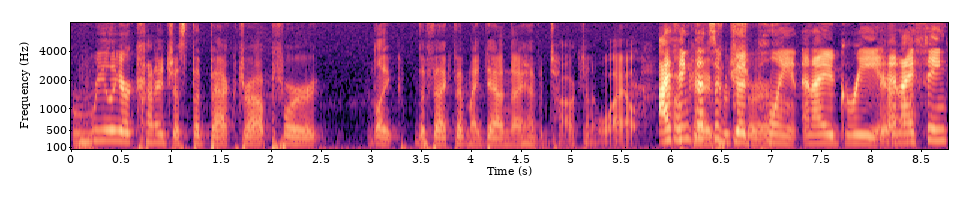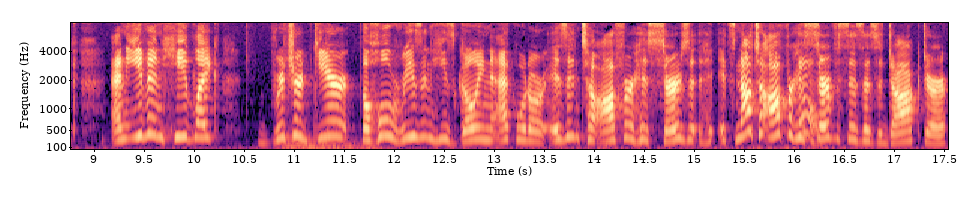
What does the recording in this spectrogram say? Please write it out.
really are kind of just the backdrop for like the fact that my dad and I haven't talked in a while. I think Okay, that's a good sure. point, and I agree. And I think, and even he like Richard Gere. The whole reason he's going to Ecuador isn't to offer his services. It's not to offer his No. services as a doctor,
